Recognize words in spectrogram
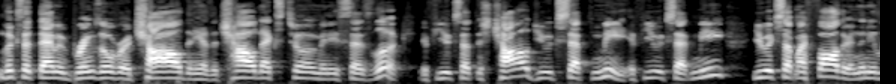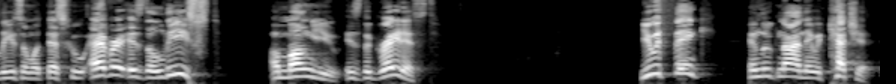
looks at them and brings over a child and he has a child next to him and he says, "Look, if you accept this child, you accept me. If you accept me, you accept my Father." And then he leaves them with this, "Whoever is the least among you is the greatest." You would think in Luke 9 they would catch it.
